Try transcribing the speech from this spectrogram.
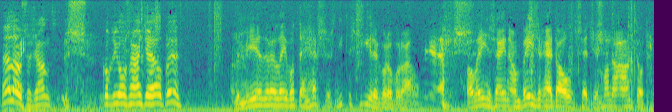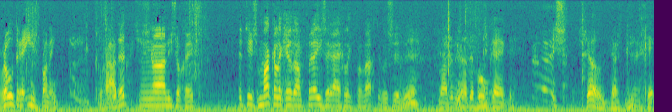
Hallo, sergeant. Komt u ons een handje helpen? De meerdere levert de hersens, niet de spieren, corporaal. Alleen zijn aanwezigheid al zet zijn mannen aan tot grotere inspanning. Hoe gaat het? Nou, niet zo gek. Het is makkelijker dan Fraser eigenlijk verwachtte. Ja, laten we eens naar de boom kijken. Zo, dat is niet gek.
